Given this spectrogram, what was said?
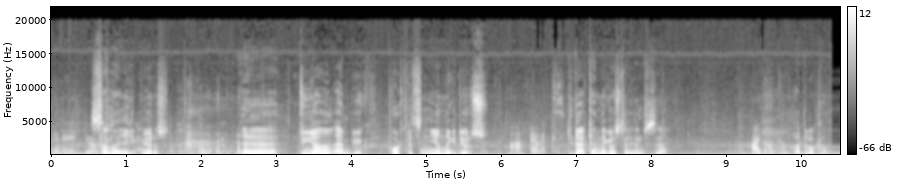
Nereye gidiyoruz? Sanayiye gitmiyoruz. Ee, dünyanın en büyük portresinin yanına gidiyoruz. Ha, evet. Giderken de gösterelim size. Haydi bakalım. Hadi bakalım.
